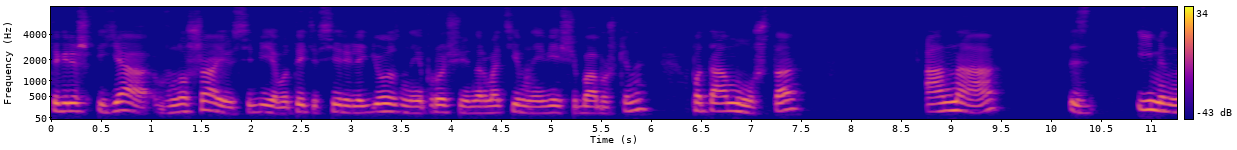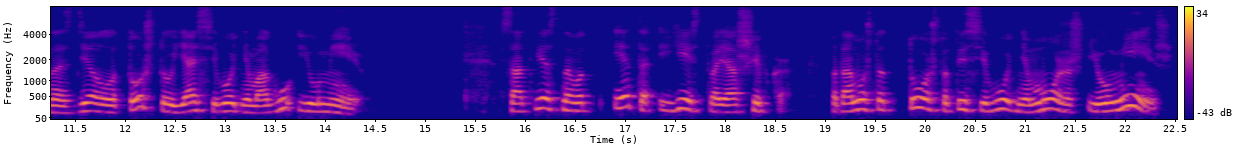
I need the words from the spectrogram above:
Ты говоришь, я внушаю себе вот эти все религиозные и прочие нормативные вещи бабушкины, потому что она именно сделала то, что я сегодня могу и умею. Соответственно, вот это и есть твоя ошибка. Потому что то, что ты сегодня можешь и умеешь,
